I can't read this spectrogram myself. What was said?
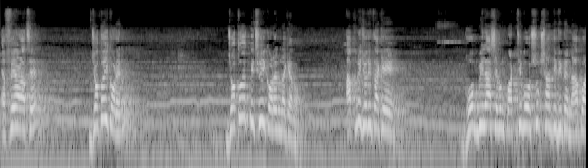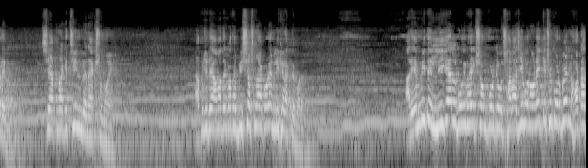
অ্যাফেয়ার আছে, যতই করেন, যত কিছুই করেন না কেন, আপনি যদি তাকে ভোগ বিলাস এবং পার্থিব সুখ শান্তি দিতে না পারেন, সে আপনাকে চিনবে না এক আপনি যদি আমাদের কথা বিশ্বাস না করেন, লিখে রাখতে পারেন। আর এমনিতে লিগ্যাল বৈবাহিক সম্পর্কেও সারা জীবন অনেক কিছু করবেন, হঠাৎ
